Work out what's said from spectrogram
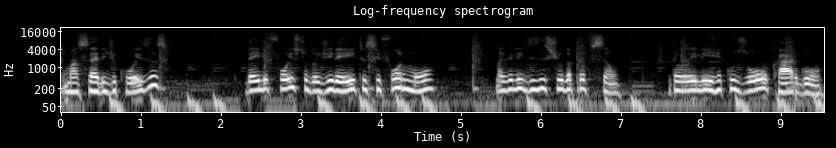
uma série de coisas. Daí ele foi, estudou direito, se formou, mas ele desistiu da profissão. Então ele recusou o cargo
